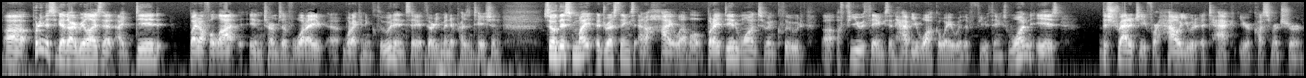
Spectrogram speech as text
uh, putting this together, I realized that I did bite off a lot in terms of what I uh, what I can include in say a 30-minute presentation. So this might address things at a high level, but I did want to include uh, a few things and have you walk away with a few things. One is the strategy for how you would attack your customer churn.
